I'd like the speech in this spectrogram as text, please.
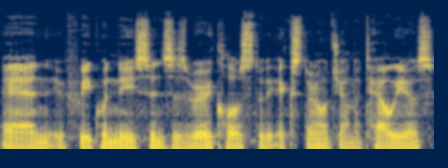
and frequently, since it's very close to the external genitalia,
